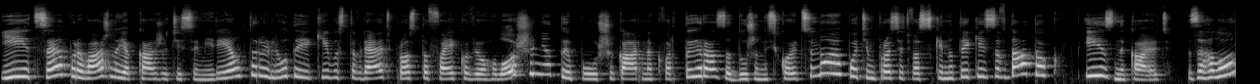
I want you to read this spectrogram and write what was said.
І це переважно, як кажуть і самі ріелтори, люди, які виставляють просто фейкові оголошення, типу шикарна квартира за дуже низькою ціною, потім просять вас скинути якийсь завдаток і зникають. Загалом,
